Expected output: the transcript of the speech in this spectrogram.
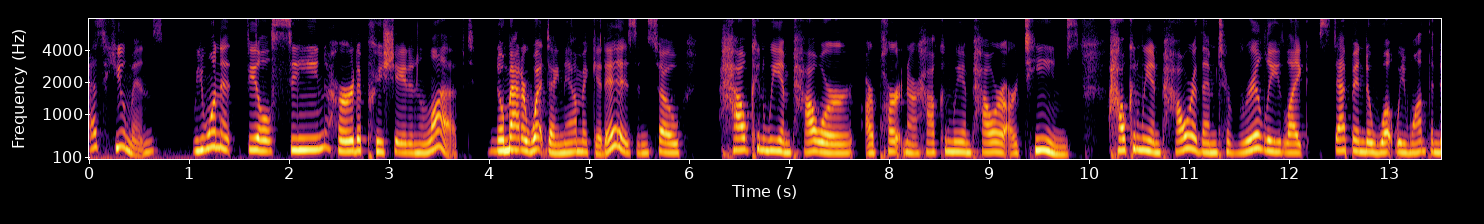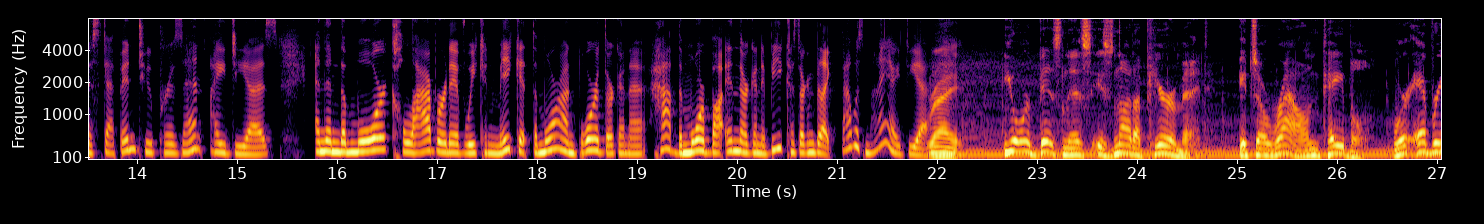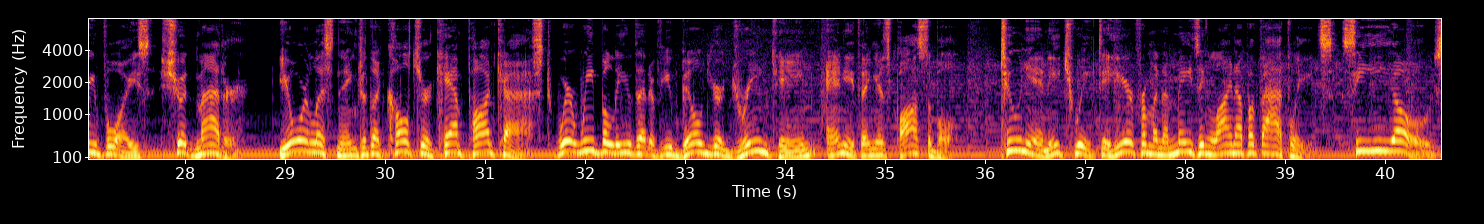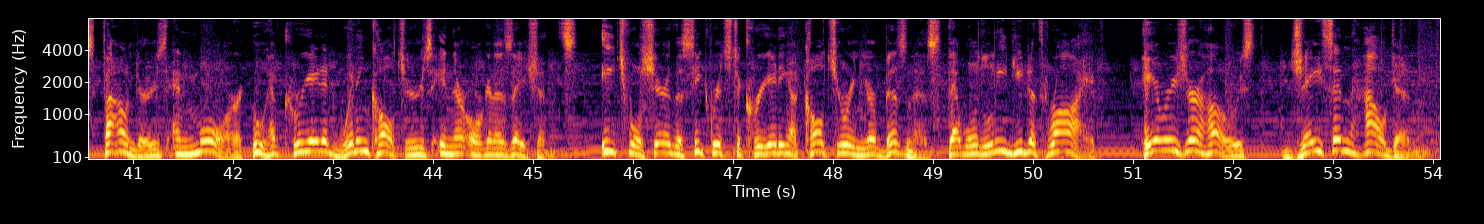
as humans, we want to feel seen, heard, appreciated, and loved, no matter what dynamic it is. And so, how can we empower our partner? How can we empower our teams? How can we empower them to really like step into what we want them to step into, present ideas? And then the more collaborative we can make it, the more on board they're going to have, the more bought in they're going to be because they're going to be like, that was my idea. Right. Your business is not a pyramid, it's a round table where every voice should matter. You're listening to the Culture Camp podcast, where we believe that if you build your dream team, anything is possible. Tune in each week to hear from an amazing lineup of athletes, CEOs, founders, and more who have created winning cultures in their organizations. Each will share the secrets to creating a culture in your business that will lead you to thrive. Here is your host, Jason Haugen.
